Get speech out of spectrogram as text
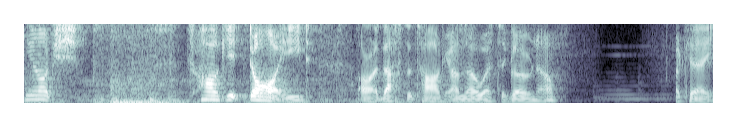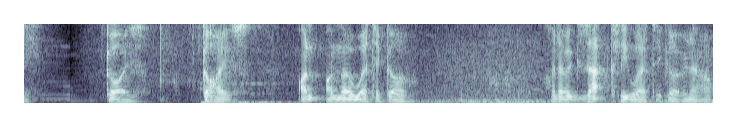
You're like, sh- target died. Alright, that's the target. I know where to go now. Okay. Guys. Guys. I, I know where to go. I know exactly where to go now.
